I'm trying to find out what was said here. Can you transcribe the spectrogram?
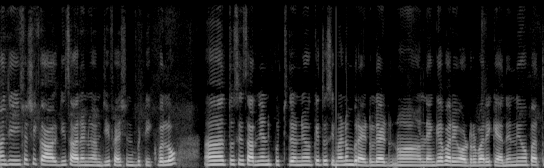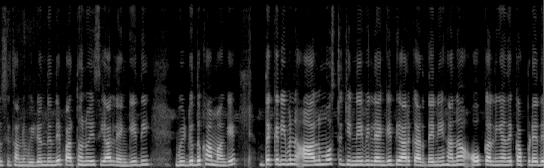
ਹਾਂਜੀ, ਸਤਿ ਸ਼੍ਰੀ ਅਕਾਲ ਜੀ ਸਾਰਿਆਂ ਨੂੰ ਐਮਜੀ ਫੈਸ਼ਨ ਬੁਟੀਕ ਵੱਲੋਂ। ਤੁਸੀਂ ਸਾਰਿਆਂ ਨੇ ਪੁੱਛਦੇ ਹੁੰਦੇ ਹੋ ਕਿ ਤੁਸੀਂ ਮੈਡਮ ਬ੍ਰਾਈਡਲ ਲਹਿੰਗੇ ਬਾਰੇ ਆਰਡਰ ਬਾਰੇ ਕਹਿ ਦਿੰਦੇ ਹੋ, ਪਰ ਤੁਸੀਂ ਸਾਨੂੰ ਵੀਡੀਓ ਨਹੀਂ ਦਿੰਦੇ, ਪਰ ਤੁਹਾਨੂੰ ਇਸ ਆ ਲਹਿੰਗੇ ਦੀ ਵੀਡੀਓ ਦਿਖਾਵਾਂਗੇ। ਤਕਰੀਬਨ ਆਲਮੋਸਟ ਜਿੰਨੇ ਵੀ ਲਹਿੰਗੇ ਤਿਆਰ ਕਰਦੇ ਨੇ, ਹਨਾ, ਉਹ ਕਲੀਆਂ ਦੇ ਕੱਪੜੇ ਦੇ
